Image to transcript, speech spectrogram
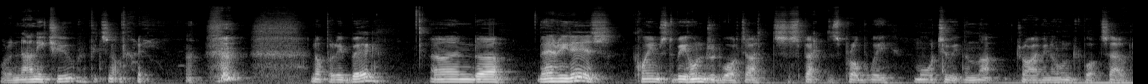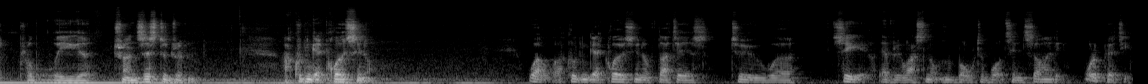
or a nanny tube if it's not very, not very big. And uh, there it is, claims to be 100 watt. I suspect there's probably more to it than that, driving 100 watts out, probably uh, transistor driven. I couldn't get close enough. Well, I couldn't get close enough, that is, to uh, see every last nut and bolt of what's inside it. What a pity.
